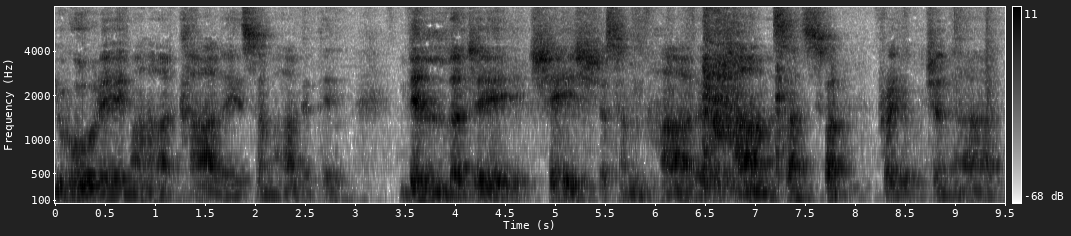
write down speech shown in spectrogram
Ghore mahakale samagate villaje shesha samhara tamasasva prayojanat.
